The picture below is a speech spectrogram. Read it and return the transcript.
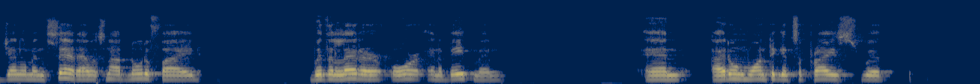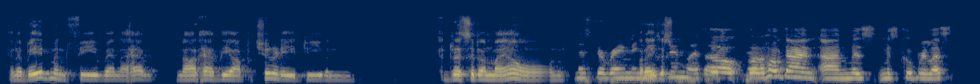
gentleman said, I was not notified with a letter or an abatement. And I don't want to get surprised with an abatement fee when I have not had the opportunity to even address it on my own. Mr. Raymond, you've just- been with us. So, but hold on, uh, Ms. Ms. Cooper, let's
